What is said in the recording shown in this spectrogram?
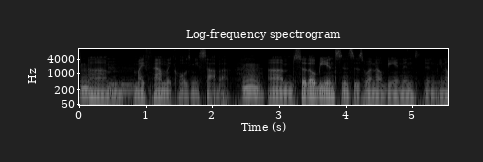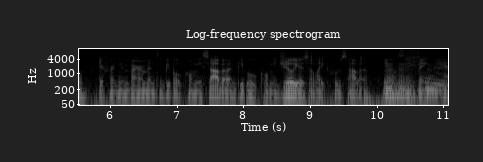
Mm. Um, Mhm. My family calls me Saba. Mm. Um, so there'll be instances when I'll be in, in, in you know different environments and people will call me Saba and people who call me Julius are like who's Saba you know Mhm. same thing. Yeah.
